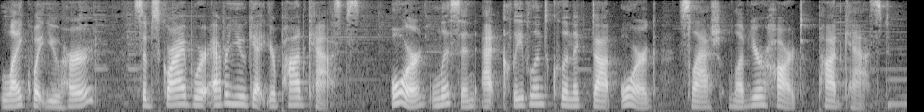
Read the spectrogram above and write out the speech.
Like what you heard? Subscribe wherever you get your podcasts or listen at clevelandclinic.org slash loveyourheart podcast.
